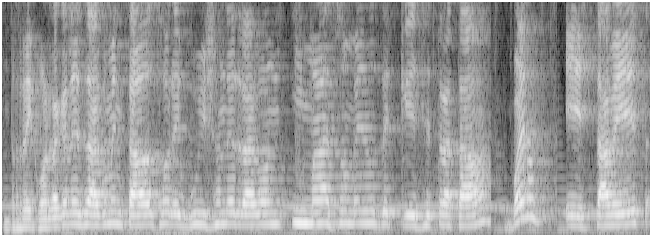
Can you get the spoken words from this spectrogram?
recuerda que les había comentado sobre Wish on the Dragon y más o menos de qué se trataba. Bueno, esta vez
